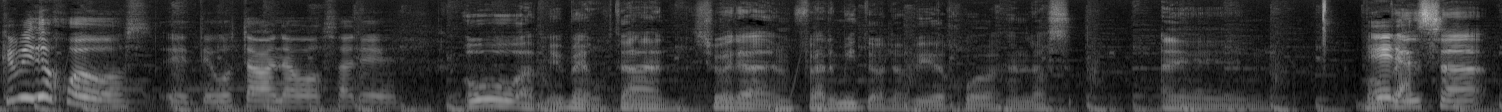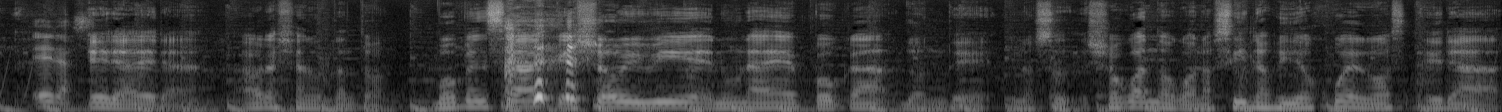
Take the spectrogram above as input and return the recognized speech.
¿Qué videojuegos eh, te gustaban a vos, Ale? Oh, a mí me gustaban. Yo era enfermito de los videojuegos en los. Eh, vos Eras. pensá- Eras. Era, era. Ahora ya no tanto. Vos pensás que yo viví en una época donde noso- yo cuando conocí los videojuegos era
